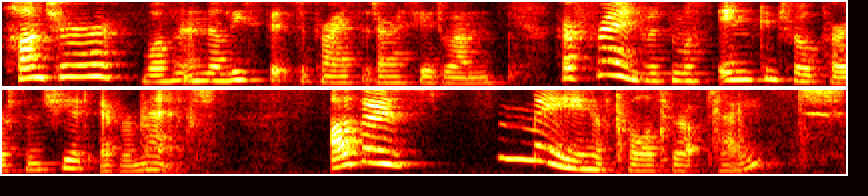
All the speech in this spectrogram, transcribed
Hunter wasn't in the least bit surprised that Darcey had won. Her friend was the most in control person she had ever met. Others may have called her uptight,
